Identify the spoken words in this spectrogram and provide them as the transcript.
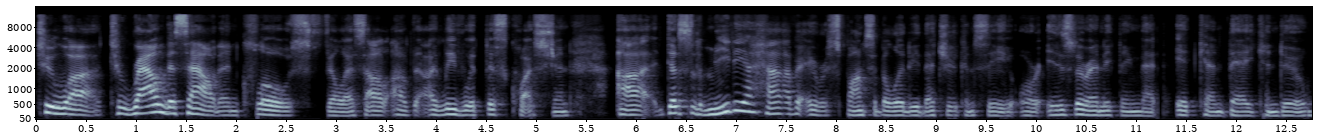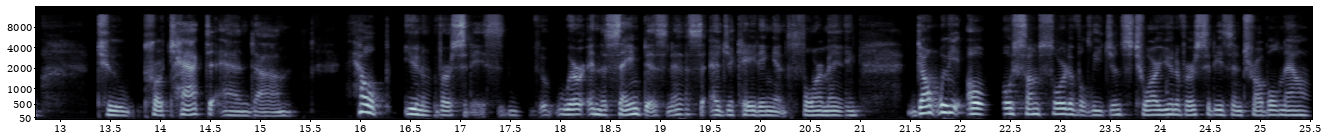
to uh to round this out and close phyllis. I'll i'll i leave with this question. Uh does the media have a responsibility that you can see or is there anything that it can they can do to protect and um, help universities we're in the same business educating informing don't we owe some sort of allegiance to our universities in trouble now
